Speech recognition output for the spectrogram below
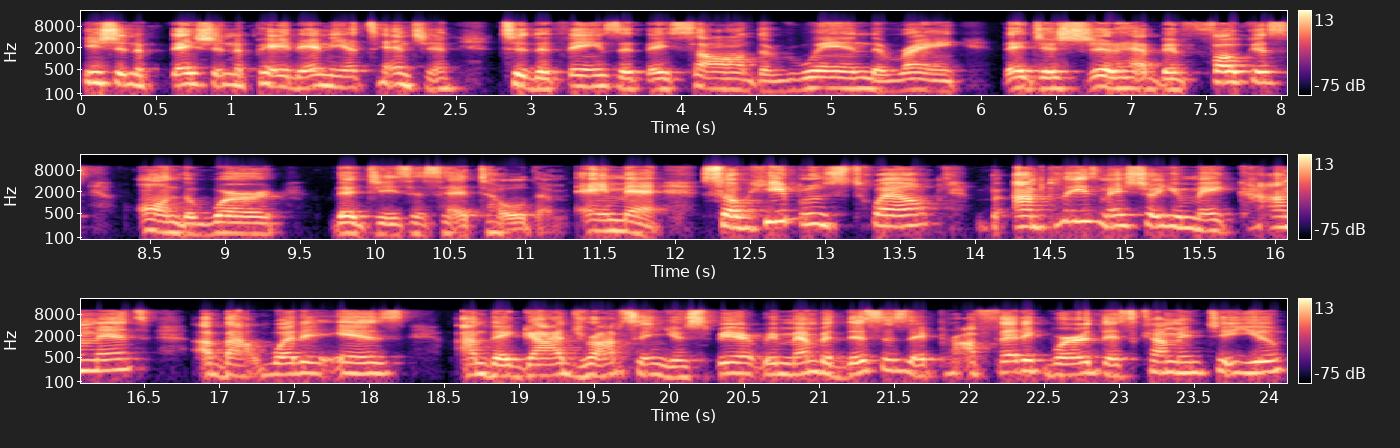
he shouldn't have, they shouldn't have paid any attention to the things that they saw, the wind, the rain. They just should have been focused on the word that Jesus had told them. Amen. So Hebrews 12, um, please make sure you make comments about what it is um, that God drops in your spirit. Remember, this is a prophetic word that's coming to you.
